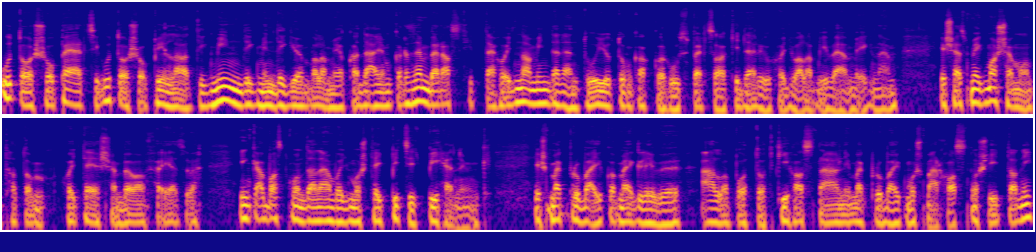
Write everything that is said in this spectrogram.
utolsó percig, utolsó pillanatig mindig, mindig jön valami akadály. Amikor az ember azt hitte, hogy na mindenen túljutunk, akkor 20 perc alatt kiderül, hogy valamivel még nem. És ezt még ma sem mondhatom, hogy teljesen be van fejezve. Inkább azt mondanám, hogy most egy picit pihenünk, és megpróbáljuk a meglévő állapotot kihasználni, megpróbáljuk most már hasznosítani,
